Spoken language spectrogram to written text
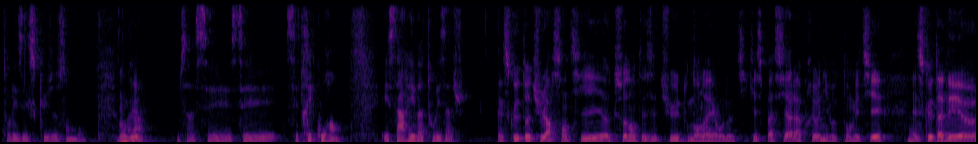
Toutes les excuses sont bonnes. Voilà. Ça, c'est très courant. Et ça arrive à tous les âges. Est-ce que toi tu l'as ressenti, euh, que ce soit dans tes études ou dans l'aéronautique et spatiale, après au niveau de ton métier Mm. Est-ce que tu as des euh,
